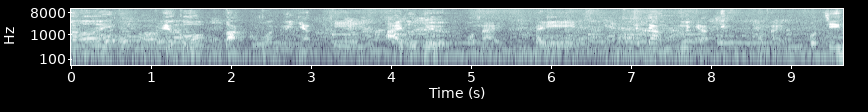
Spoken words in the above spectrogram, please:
Bạn ơi, nếu có bạn của người Nhật thì hãy giới thiệu món này. Tại vì chắc chắn người Nhật thích món này. Bột chiên.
